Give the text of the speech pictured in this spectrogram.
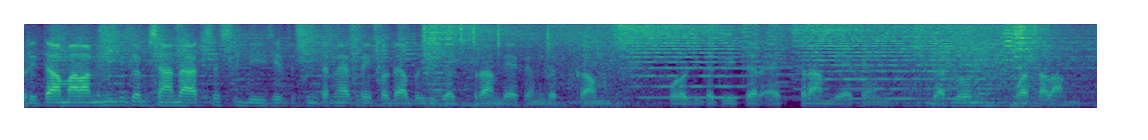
Berita malam ini juga bisa Anda akses di situs internet www.serambfm.com. Follow juga Twitter at serambfm. Sudah wassalam.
